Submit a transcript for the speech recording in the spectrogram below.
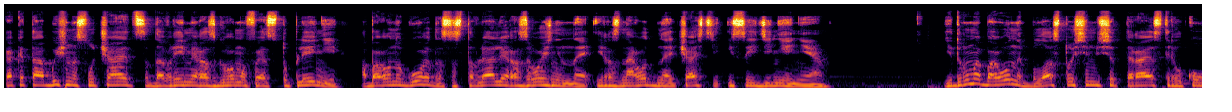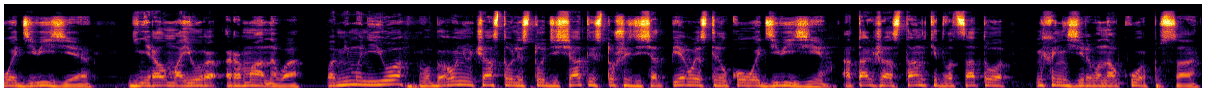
Как это обычно случается до времени разгромов и отступлений, оборону города составляли разрозненные и разнородные части и соединения. Ядром обороны была 172-я стрелковая дивизия генерал-майора Романова. Помимо нее в обороне участвовали 110-я и 161-я стрелковая дивизии, а также останки 20-го механизированного корпуса.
